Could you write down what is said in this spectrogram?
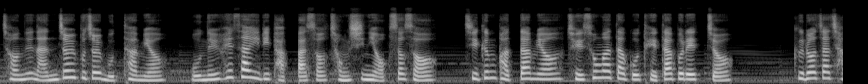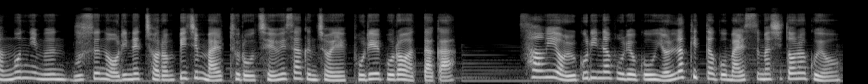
저는 안절부절 못하며 오늘 회사 일이 바빠서 정신이 없어서 지금 봤다며 죄송하다고 대답을 했죠. 그러자 장모님은 무슨 어린애처럼 삐진 말투로 제 회사 근처에 볼일 보러 왔다가 사위 얼굴이나 보려고 연락했다고 말씀하시더라고요.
